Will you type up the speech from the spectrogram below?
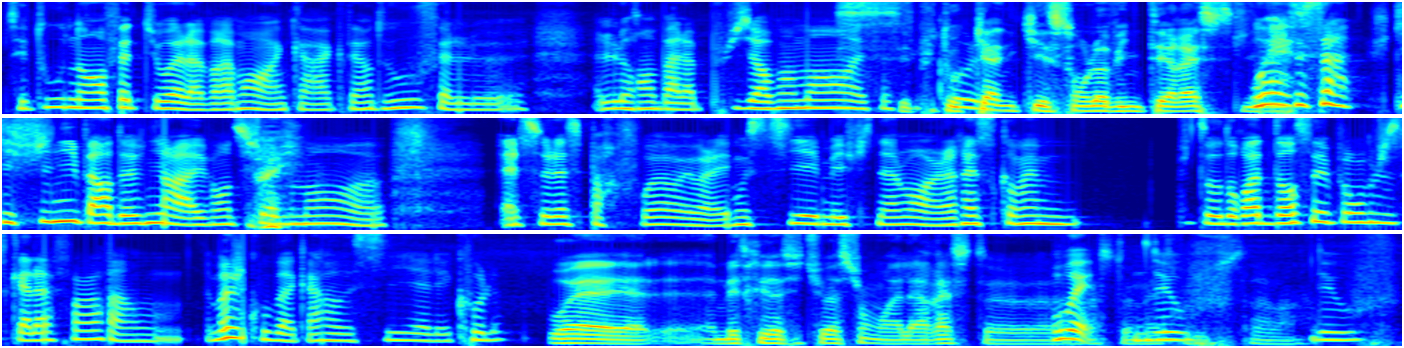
c'est tout. Non, en fait, tu vois, elle a vraiment un caractère de ouf, elle, le- elle le remballe à plusieurs moments. Et ça, C'est plutôt cool. Khan qui est son love interest. limite. Ouais, c'est ça, qui finit par devenir euh, éventuellement. euh, elle se laisse parfois ouais, voilà, émoustiller, mais finalement, elle reste quand même plutôt droite dans ses pompes jusqu'à la fin. Enfin, moi, je trouve Baccarat aussi, elle est cool. Ouais, elle, elle maîtrise la situation, elle reste, euh, elle Ouais, reste de ouf. ça, ouais. De ouf.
